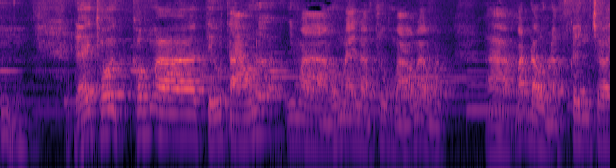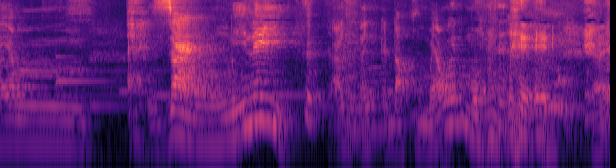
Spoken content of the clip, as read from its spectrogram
đấy thôi không uh, tiếu táo nữa. Nhưng mà hôm nay là thông báo là à, bắt đầu lập kênh cho em giàng mỹ ly. Anh anh đọc méo hết mồm. Đấy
